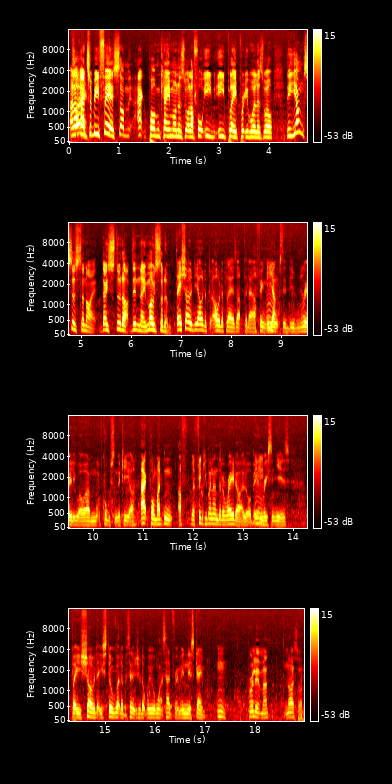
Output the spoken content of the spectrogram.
And, Try. and to be fair, some Akpom came on as well. I thought he, he played pretty well as well. The youngsters tonight, they stood up, didn't they? Most of them. They showed the older older players up today. I think Mm. the youngsters did really well. Um, of course, Nketiah Akpom. I didn't. I, I think he went under the radar a little Mm. bit in recent years, but he showed that he's still got the potential that we all once had for him in this game. Brilliant, man. Nice one.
